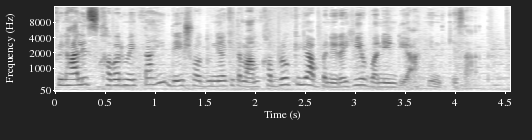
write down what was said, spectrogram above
फ़िलहाल इस खबर में इतना ही। देश और दुनिया की तमाम खबरों के लिए आप बने रहिए वन इंडिया हिंद के साथ।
